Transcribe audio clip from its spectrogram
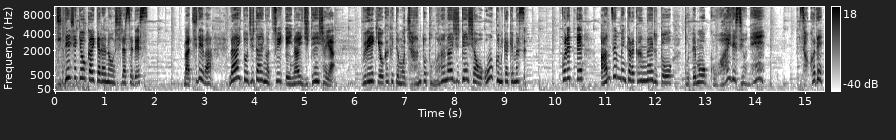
自転車協会からのお知らせです。街ではライト自体がついていない自転車やブレーキをかけてもちゃんと止まらない自転車を多く見かけます。これって安全面から考えるととても怖いですよね。そこで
